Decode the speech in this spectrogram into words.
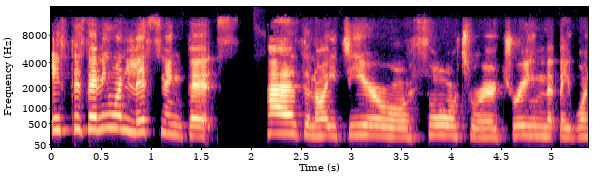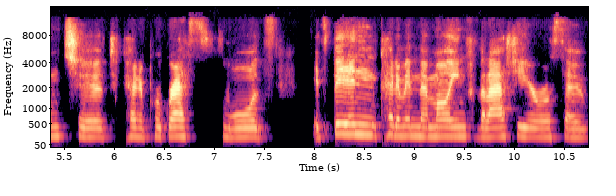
if there's anyone listening that has an idea or a thought or a dream that they want to to kind of progress towards, it's been kind of in their mind for the last year or so.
